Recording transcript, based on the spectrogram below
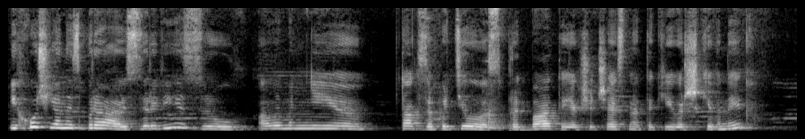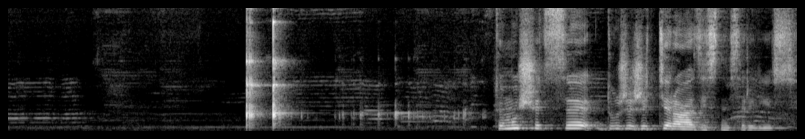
І хоч я не збираюсь з ревізу, але мені так захотілося придбати, якщо чесно, такий вершківник. Тому що це дуже життєрадісний сервіс.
